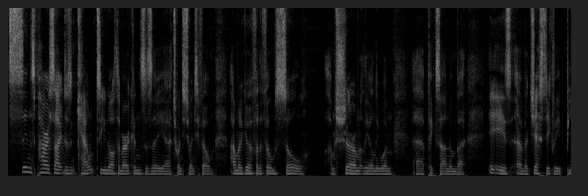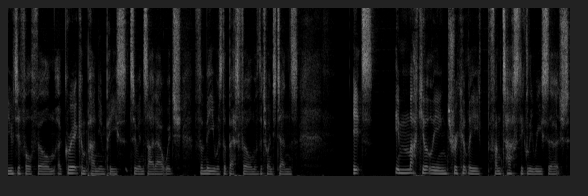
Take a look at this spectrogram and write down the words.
Since Parasite doesn't count to you North Americans as a uh, 2020 film, I'm going to go for the film Soul. I'm sure I'm not the only one. Uh, Pixar number. It is a majestically beautiful film, a great companion piece to Inside Out, which for me was the best film of the 2010s. It's immaculately, intricately, fantastically researched,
